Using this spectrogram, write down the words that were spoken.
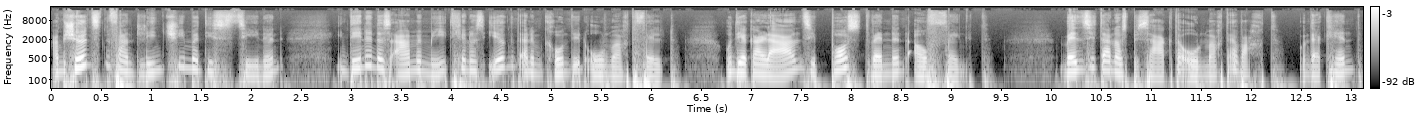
Am schönsten fand Lynch immer die Szenen, in denen das arme Mädchen aus irgendeinem Grund in Ohnmacht fällt und ihr Galan sie postwendend auffängt, wenn sie dann aus besagter Ohnmacht erwacht und erkennt,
